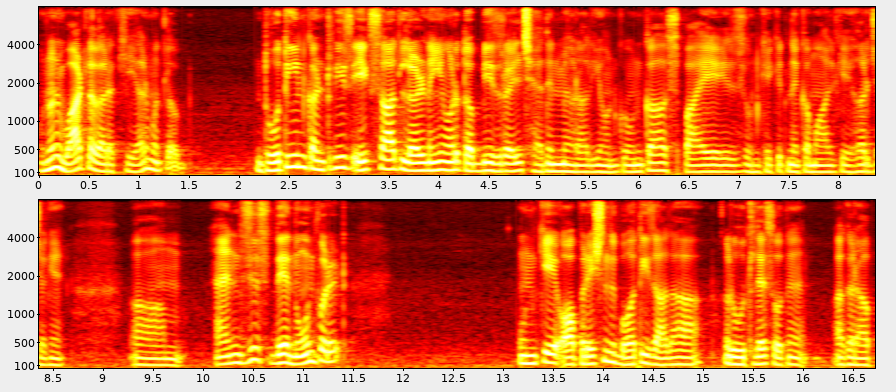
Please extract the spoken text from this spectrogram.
उन्होंने वाट लगा रखी है यार मतलब दो तीन कंट्रीज़ एक साथ लड़ रही हैं और तब भी इसराइल छः दिन में हरा दिया उनको। उनका स्पाइज उनके कितने कमाल के हर जगह। एंड जिस दे नोन फॉर इट उनके ऑपरेशन बहुत ही ज़्यादा रूथलेस होते हैं। अगर आप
